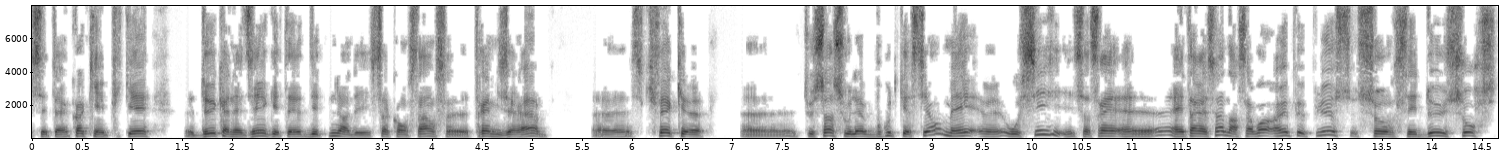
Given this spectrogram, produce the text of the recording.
c'est un cas qui impliquait deux Canadiens qui étaient détenus dans des circonstances très misérables, ce qui fait que euh, tout ça soulève beaucoup de questions, mais euh, aussi, ce serait euh, intéressant d'en savoir un peu plus sur ces deux sources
